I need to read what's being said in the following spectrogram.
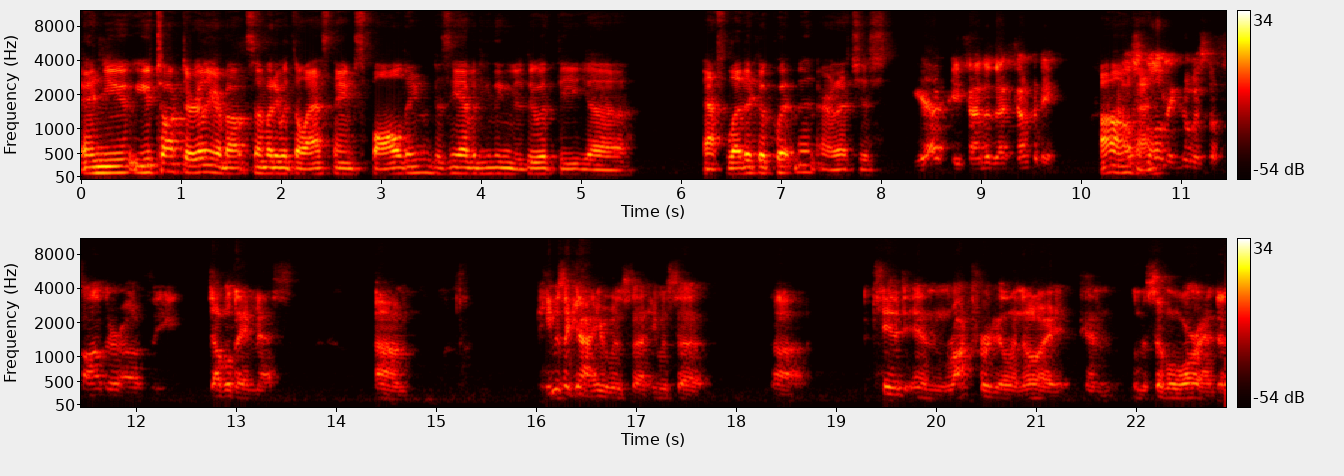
And you you talked earlier about somebody with the last name Spalding. Does he have anything to do with the uh, athletic equipment, or that's just? Yeah, he founded that company. Oh, okay. Al Spalding, who was the father of the Doubleday myth, um, he was a guy who was uh, he was a, a, kid in Rockford, Illinois, and when the Civil War ended,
